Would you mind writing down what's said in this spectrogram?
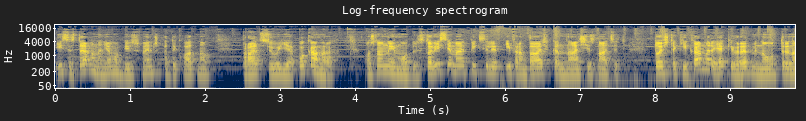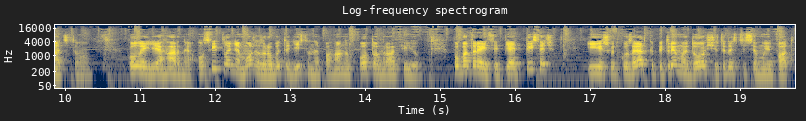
і система на ньому більш-менш адекватно працює. По камерах основний модуль 108 мегапікселів і фронталочка на 16. Точно такі камери, як і в Redmi Note 13. Коли є гарне освітлення, можна зробити дійсно непогану фотографію. По батарейці 5000 і швидку зарядку підтримує до 67 Вт.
